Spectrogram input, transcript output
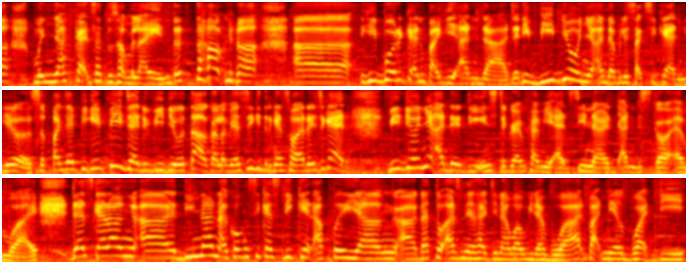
menyakat satu sama lain. Tetap nak uh, hiburkan pagi anda. Jadi videonya anda boleh saksikan. Ya, sepanjang PKP je ada video tau. Kalau biasa kita dengan suara je kan. Videonya ada di Instagram kami at sinar underscore my. Dan sekarang uh, Dina nak kongsikan sedikit apa yang uh, Datuk Aznil Haji Nawawi dah buat. Pak Neil buat di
